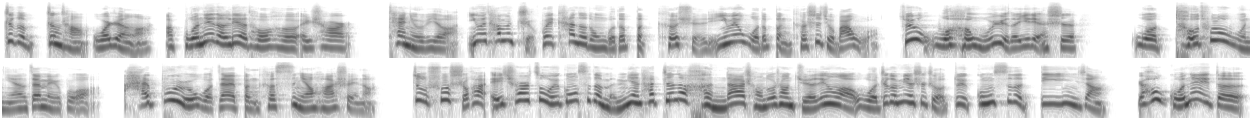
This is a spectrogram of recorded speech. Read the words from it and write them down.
这个正常，我忍了啊。国内的猎头和 HR。太牛逼了，因为他们只会看得懂我的本科学历，因为我的本科是九八五，所以我很无语的一点是，我头秃了五年在美国，还不如我在本科四年划水呢。就说实话，HR 作为公司的门面，它真的很大程度上决定了我这个面试者对公司的第一印象。然后国内的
